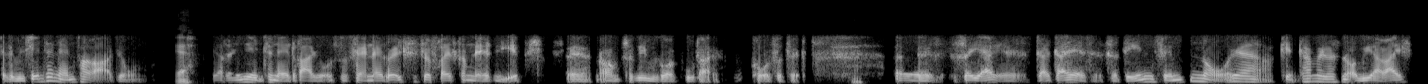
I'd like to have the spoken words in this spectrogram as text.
Altså, vi kendte hinanden fra radioen. Ja. Jeg ringede ind til natradioen, så sagde han, er du altid så frisk om natten i Jeps? Øh, Nå, så kan vi godt bruge dig, kort fortalt. Øh, så jeg, øh, der, der er altså, så det er en 15 år, jeg har kendt ham, eller sådan, og vi har rejst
